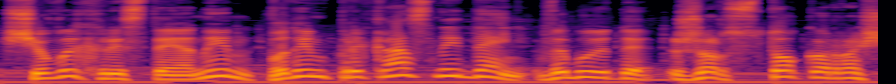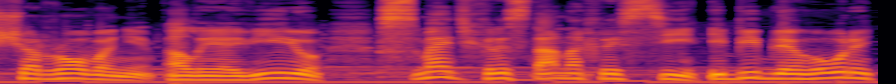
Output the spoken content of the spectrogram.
що ви християнин, в один прекрасний день ви будете жорстоко розчаровані. Але я вірю, смерть Христа на Христі, і Біблія говорить,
